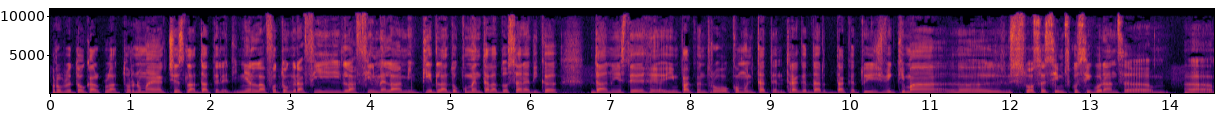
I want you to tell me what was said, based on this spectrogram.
propriul tău calculator, nu mai ai acces la datele din el, la fotografii, la filme, la amintiri, la documente, la dosare, adică, da, nu este impact pentru o comunitate întreagă, dar dacă tu ești victima, uh, o să simți cu siguranță uh,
